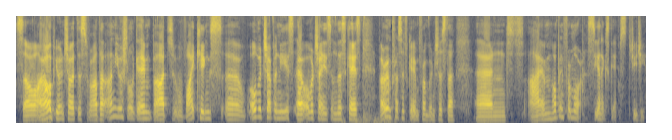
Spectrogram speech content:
So I hope you enjoyed this rather unusual game, but Vikings uh, over Japanese, uh, over Chinese in this case. Very impressive game from Vinchester, and I'm hoping for more. See you next games. GG.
